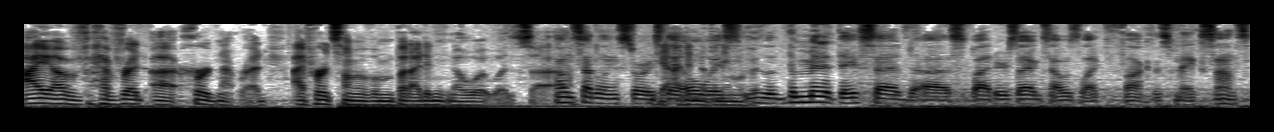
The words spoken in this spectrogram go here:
I have have read, uh, heard, not read. I've heard some of them, but I didn't know it was. Uh, unsettling stories. Yeah, they didn't know the always the, the minute they said uh, spiders eggs, I was like, "Fuck, this makes sense."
